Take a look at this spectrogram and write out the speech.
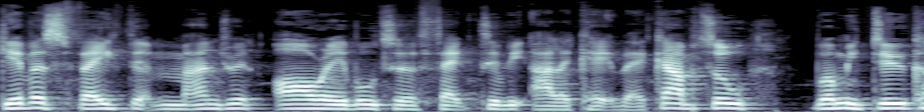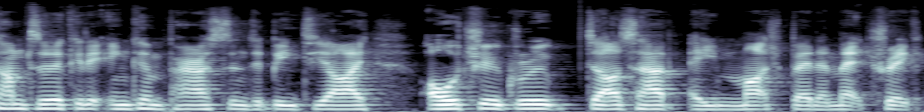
give us faith that management are able to effectively allocate their capital. When we do come to look at it in comparison to BTI, Altria Group does have a much better metric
